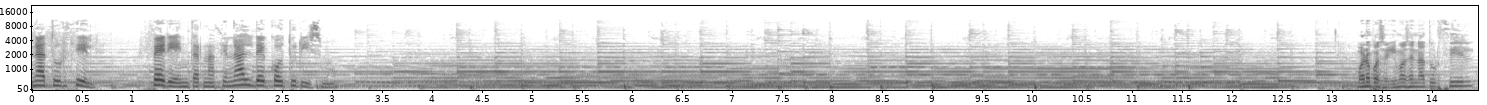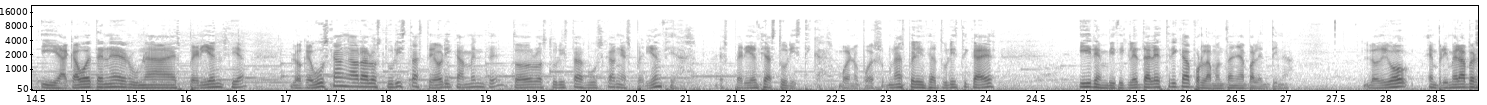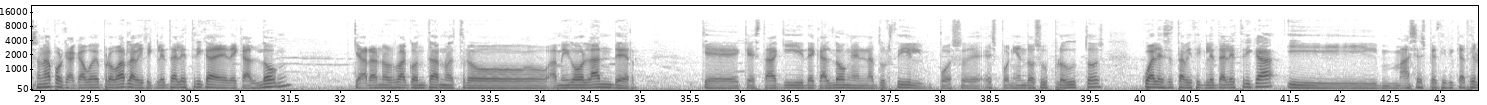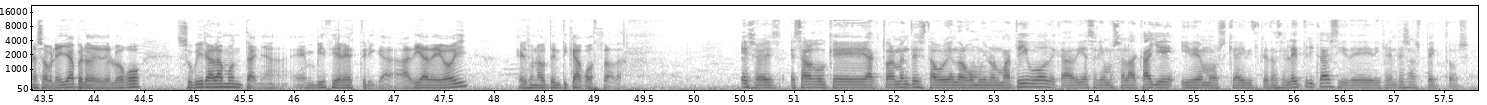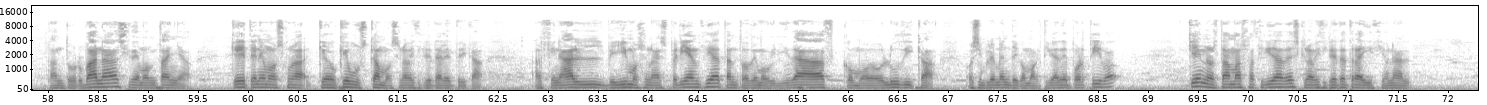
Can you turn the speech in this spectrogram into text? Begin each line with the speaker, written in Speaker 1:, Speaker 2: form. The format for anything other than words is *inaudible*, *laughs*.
Speaker 1: Naturcil, Feria Internacional de Ecoturismo.
Speaker 2: Bueno, pues seguimos en Naturcil y acabo de tener una experiencia. Lo que buscan ahora los turistas, teóricamente, todos los turistas buscan experiencias, experiencias turísticas. Bueno, pues una experiencia turística es ir en bicicleta eléctrica por la montaña palentina. Lo digo en primera persona porque acabo de probar la bicicleta eléctrica de Decaldón, que ahora nos va a contar nuestro amigo Lander, que, está aquí de Caldón en Naturcil, pues eh, exponiendo sus productos, cuál es esta bicicleta eléctrica y más especificaciones sobre ella, pero desde luego subir a la montaña en bici eléctrica a día de hoy es una auténtica gozada.
Speaker 3: Eso es, es algo que actualmente se está volviendo algo muy normativo, de cada día salimos a la calle y vemos que hay bicicletas eléctricas y de diferentes aspectos, tanto urbanas y de montaña. ¿Qué tenemos una, qué, qué buscamos en una bicicleta eléctrica? Al final vivimos una experiencia tanto de movilidad como lúdica o simplemente como actividad deportiva que nos da más facilidades que una bicicleta tradicional.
